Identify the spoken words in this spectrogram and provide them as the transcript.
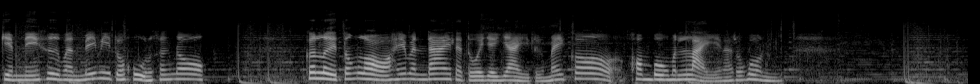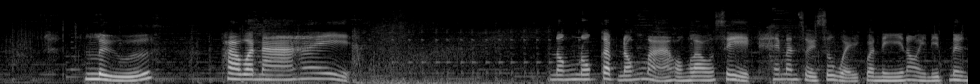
เกมนี้คือมันไม่มีตัวคูณข้างนอก ก็เลยต้องรอให้มันได้แต่ตัวใหญ่ ๆ หรือไม่ก็คอมโบมันไหลนะทุกคน หรือภาวนาให้ น้องนกกับน้องหมาของเราเสกให้มันสวยๆกว่านี้หน่อยนิดนึง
